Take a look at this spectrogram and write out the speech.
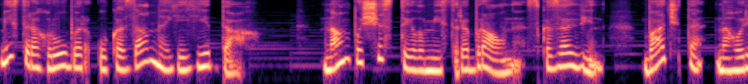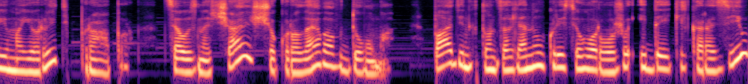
Містер Грубер указав на її дах. Нам пощастило, містере Брауне, сказав він. Бачите, на горі майорить прапор. Це означає, що королева вдома. Падінгтон заглянув крізь огорожу і декілька разів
